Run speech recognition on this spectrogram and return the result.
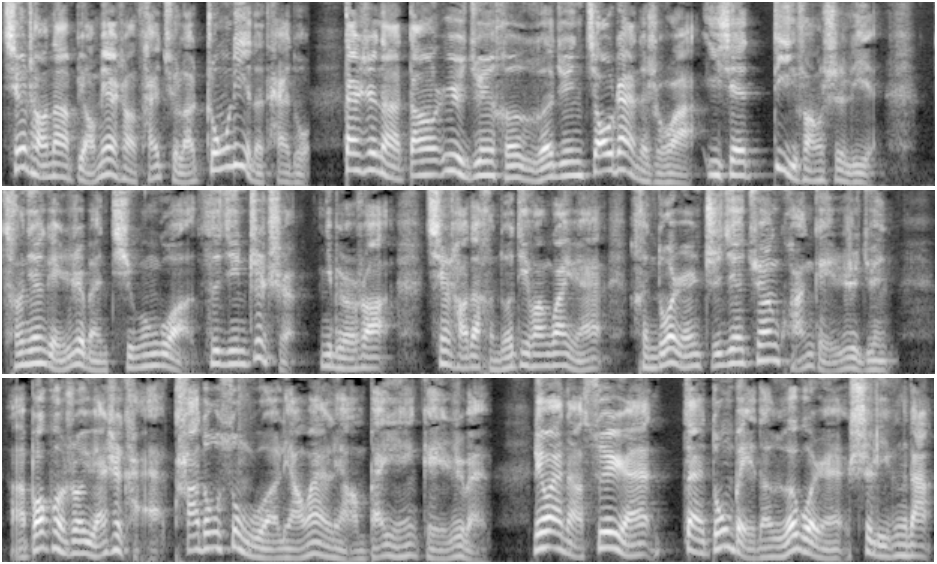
清朝呢表面上采取了中立的态度，但是呢，当日军和俄军交战的时候啊，一些地方势力曾经给日本提供过资金支持。你比如说，清朝的很多地方官员，很多人直接捐款给日军。啊，包括说袁世凯，他都送过两万两白银给日本。另外呢，虽然在东北的俄国人势力更大，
